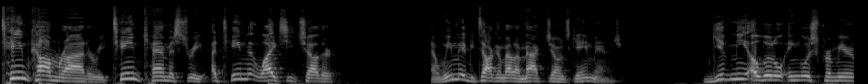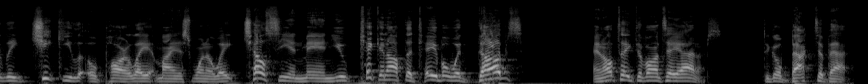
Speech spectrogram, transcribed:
Team camaraderie, team chemistry, a team that likes each other. And we may be talking about a Mac Jones game manager. Give me a little English Premier League cheeky little parlay at minus 108. Chelsea and Man U kicking off the table with dubs. And I'll take Davante Adams to go back to back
